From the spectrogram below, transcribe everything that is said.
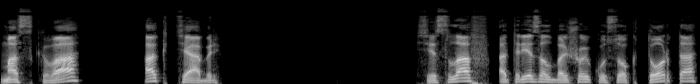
Москва, октябрь. Сеслав отрезал большой кусок торта,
